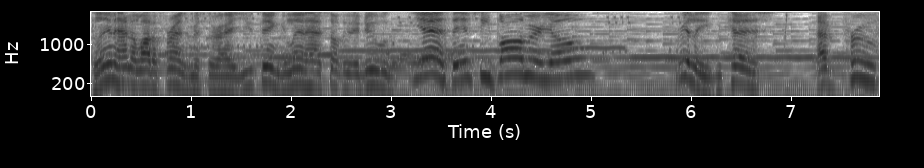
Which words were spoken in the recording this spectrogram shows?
Glenn had a lot of friends, Mr. Wright. You think Glenn has something to do with... Yes, the MC Bomber, yo! Really, because I have proof...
